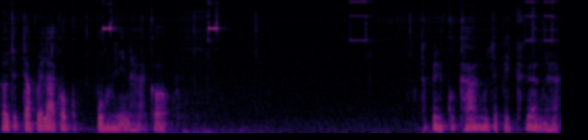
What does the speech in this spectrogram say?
เราจะจับเวลาก็กดปุ่มนี้นะฮะก็ ถ้าเป็นกดค้างมันจะปิดเครื่องนะฮะ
